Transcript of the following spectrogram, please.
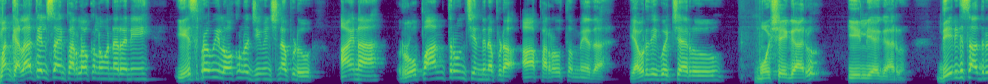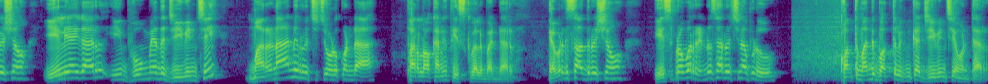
మనకు ఎలా తెలుసు ఆయన పరలోకంలో ఉన్నారని? యేసుప్రభు ఈ లోకంలో జీవించినప్పుడు ఆయన రూపాంతరం చెందినప్పుడు ఆ పర్వతం మీద ఎవరు దిగొచ్చారు? మోషే గారు ఏలియా గారు. దేనికి సాదృశ్యం? ఏలియా గారు ఈ భూమి మీద జీవించి మరణాన్ని రుచి చూడకుండా పరలోకానికి తీసుకువెళ్ళబడ్డారు. ఎవరికి సాదృశ్యం? యేసుప్రభు రెండోసారి వచ్చినప్పుడు కొంతమంది భక్తులు ఇంకా జీవించే ఉంటారు.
